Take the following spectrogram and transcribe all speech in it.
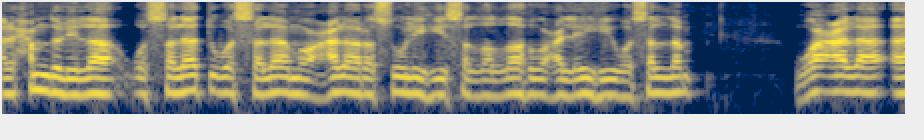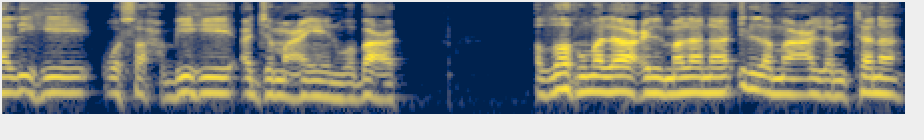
الحمد لله والصلاه والسلام على رسوله صلى الله عليه وسلم وعلى اله وصحبه اجمعين وبعد اللهم لا علم لنا الا ما علمتنا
